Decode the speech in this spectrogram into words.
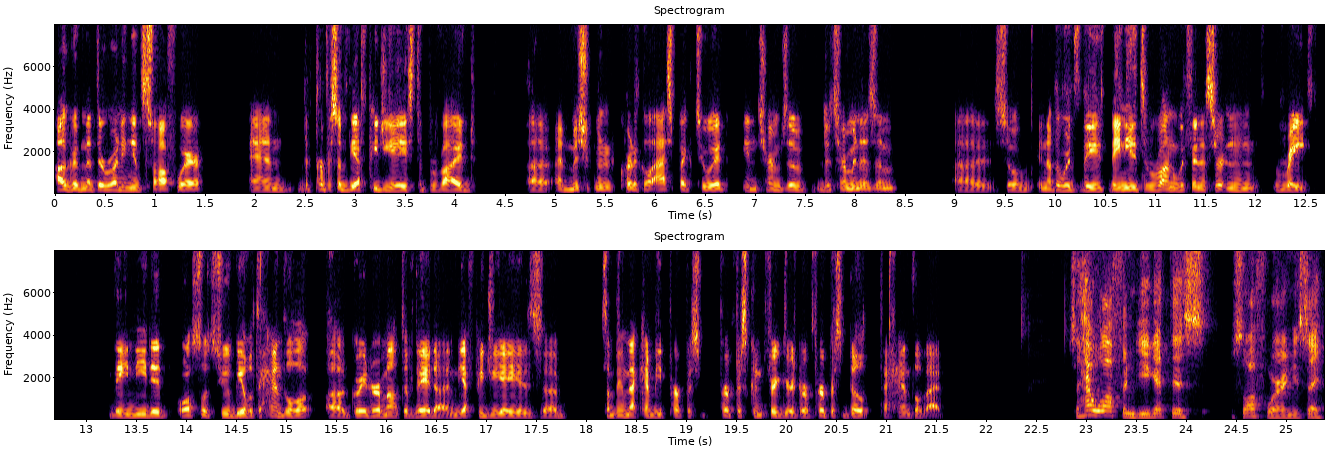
algorithm that they're running in software. And the purpose of the FPGA is to provide uh, a mission critical aspect to it in terms of determinism. Uh, so, in other words, they, they needed to run within a certain rate. They needed also to be able to handle a greater amount of data. And the FPGA is uh, something that can be purpose purpose configured or purpose built to handle that. So how often do you get this software and you say,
